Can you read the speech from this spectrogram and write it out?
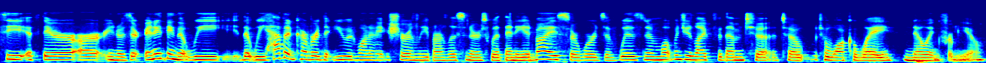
see if there are, you know, is there anything that we that we haven't covered that you would want to make sure and leave our listeners with any advice or words of wisdom? What would you like for them to to to walk away knowing from you?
